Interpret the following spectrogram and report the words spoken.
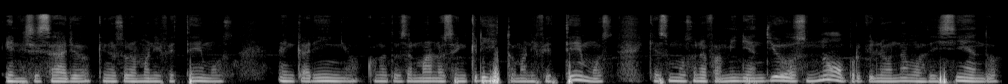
es necesario que nosotros manifestemos en cariño con nuestros hermanos en Cristo, manifestemos que somos una familia en Dios, no porque lo andamos diciendo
